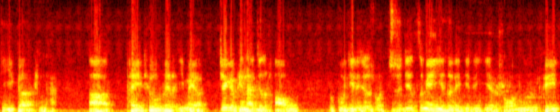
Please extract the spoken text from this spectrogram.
第一个平台啊，Pay to Read Email 这个平台就是毫无顾忌的，就是说直接字面意思的理解，就是说你可以。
